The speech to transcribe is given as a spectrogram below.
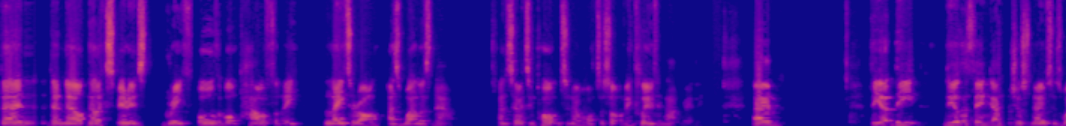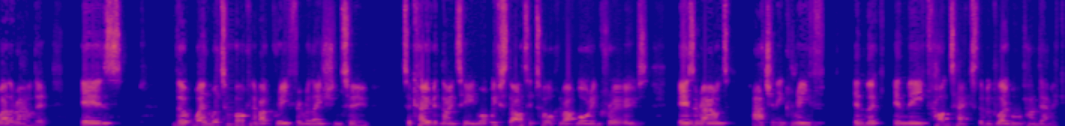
then then they'll they'll experience grief all the more powerfully later on as well as now. And so it's important to know what to sort of include in that really. Um, the the the other thing I just note as well around it is that when we're talking about grief in relation to, to COVID 19, what we've started talking about more in Cruse is around actually grief in the, in the context of a global pandemic.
